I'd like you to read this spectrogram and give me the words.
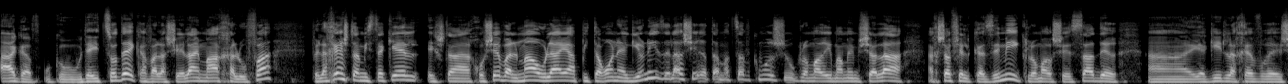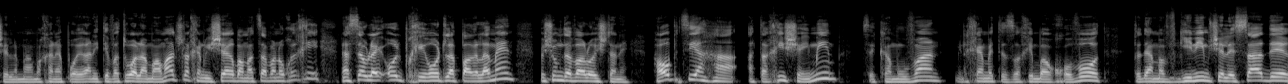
אגב, הוא, הוא די צודק, אבל השאלה היא מה החלופה, ולכן כשאתה מסתכל, כשאתה חושב על מה אולי הפתרון ההגיוני, זה להשאיר את המצב כמו שהוא. כלומר, אם הממשלה עכשיו של קזמי, כלומר שסאדר אה, יגיד לחבר'ה של המחנה הפרו-איראני, תוותרו על המועמד שלכם, להישאר במצב הנוכחי, נעשה אולי עוד בחירות לפרלמנט, ושום דבר לא ישתנה. האופציה, התרחיש אימים, זה כמובן מלחמת אזרחים ברחובות, אתה יודע, מפגינים של אסאדר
